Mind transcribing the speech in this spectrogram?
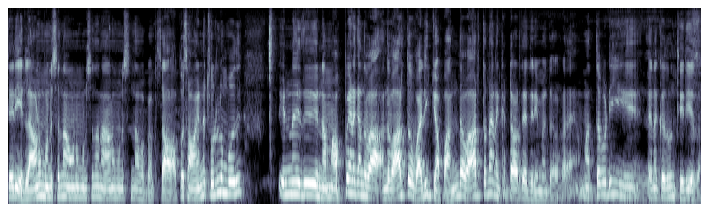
சரி எல்லாரும் மனுஷன் தான் அவனும் மனுஷன் தான் நானும் மனுஷன் தான் பார்ப்பேன். ஸோ அப்போ அவன் என்ன சொல்லும்போது என்ன இது? நம்ம அப்போ எனக்கு அந்த வா அந்த வார்த்தை வலிக்கும். அப்போ அந்த வார்த்தை தான் எனக்கு கெட்ட வார்த்தையாக தெரியுமே தவிர மற்றபடி எனக்கு எதுவும் தெரியலை.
